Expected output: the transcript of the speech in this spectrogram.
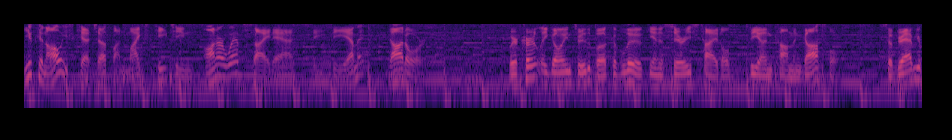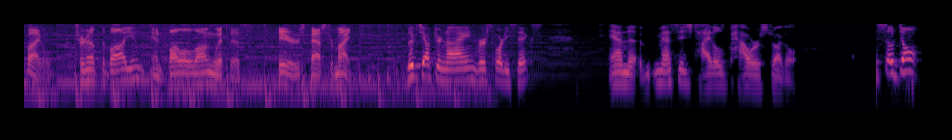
you can always catch up on Mike's teaching on our website at ccemmett.org. We're currently going through the book of Luke in a series titled The Uncommon Gospel. So grab your Bible, turn up the volume, and follow along with us. Here's Pastor Mike. Luke chapter 9, verse 46, and message titled Power Struggle. So don't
